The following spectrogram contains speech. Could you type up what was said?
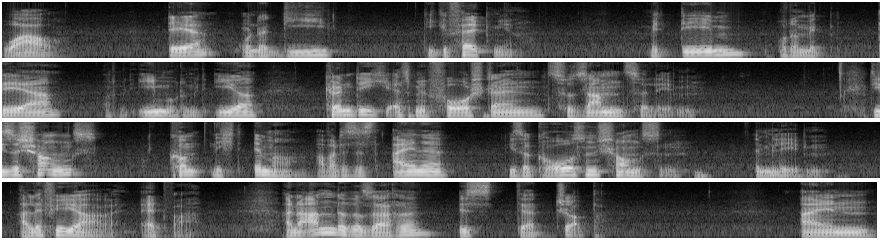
wow, der oder die, die gefällt mir. Mit dem oder mit der oder mit ihm oder mit ihr, könnte ich es mir vorstellen, zusammenzuleben. Diese Chance kommt nicht immer, aber das ist eine dieser großen Chancen im Leben. Alle vier Jahre etwa. Eine andere Sache ist der Job. Ein,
